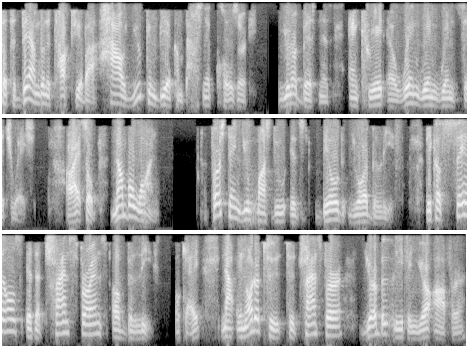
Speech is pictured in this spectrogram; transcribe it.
So today I'm going to talk to you about how you can be a compassionate closer in your business and create a win-win-win situation. All right. So number one, first thing you must do is build your belief because sales is a transference of belief. Okay. Now, in order to, to transfer your belief in your offer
